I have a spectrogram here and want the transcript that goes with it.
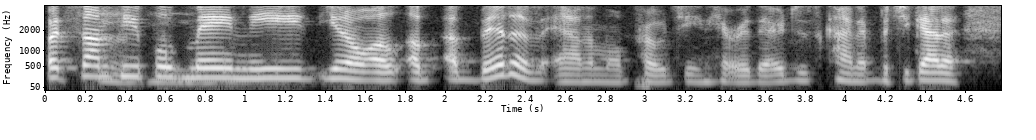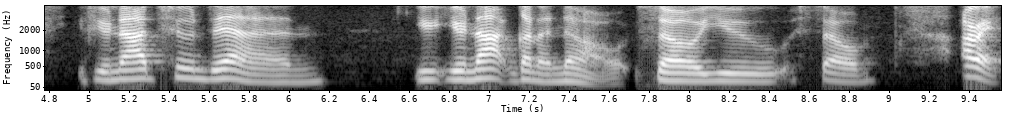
but some mm-hmm. people may need you know a, a, bit of animal protein here or there just kind of but you gotta if you're not tuned in you, you're not gonna know so you so all right.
